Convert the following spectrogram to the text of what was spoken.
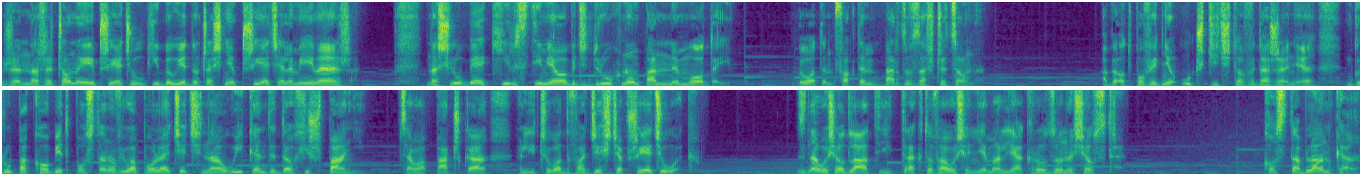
że narzeczony jej przyjaciółki był jednocześnie przyjacielem jej męża. Na ślubie Kirsty miała być druhną panny młodej. Była tym faktem bardzo zaszczycona. Aby odpowiednio uczcić to wydarzenie, grupa kobiet postanowiła polecieć na weekend do Hiszpanii. Cała paczka liczyła 20 przyjaciółek. Znały się od lat i traktowały się niemal jak rodzone siostry. Costa Blanca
